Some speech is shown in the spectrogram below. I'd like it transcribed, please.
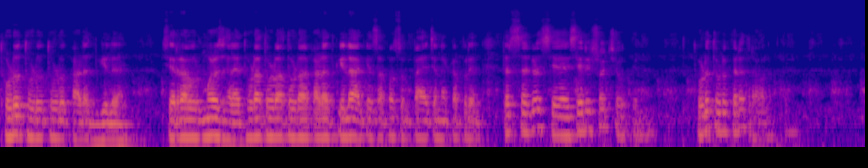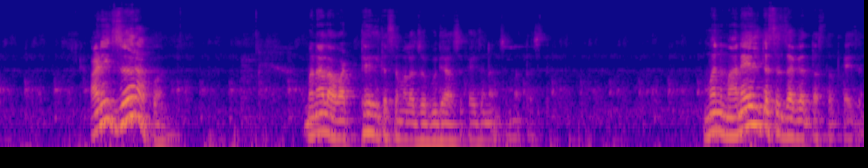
थोडं थोडं थोडं काढत गेलं शरीरावर मळ झालाय थोडा थोडा थोडा काढत गेला केसापासून पायाच्या नकापर्यंत तर सगळं शे शरीर स्वच्छ होते ना. थोडं थोडं करत राहावं लागतं. आणि जर आपण मनाला वाटेल तसं मला जगू द्या असं काही जणांचं मत असतं. मन मानेल तसं जगत असतात काही जण.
